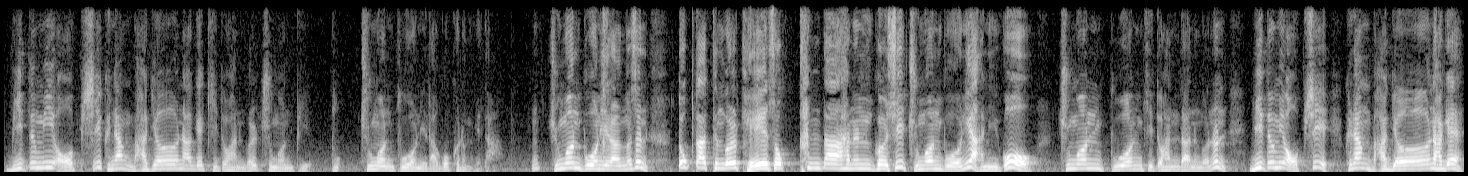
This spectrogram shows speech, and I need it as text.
믿음이 없이 그냥 막연하게 기도하는 걸 중언비, 중언부언이라고 그럽니다. 중언부언이라는 것은 똑같은 걸 계속한다 하는 것이 중언부언이 아니고 중언부언 기도한다는 것은 믿음이 없이 그냥 막연하게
